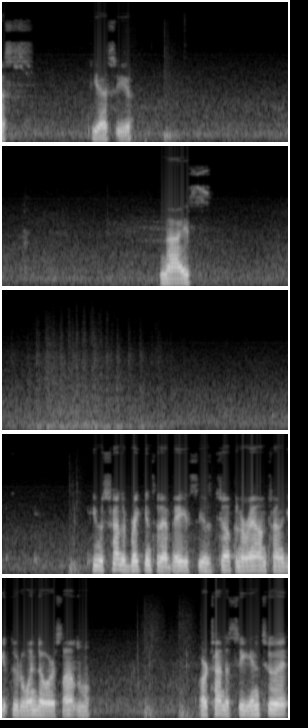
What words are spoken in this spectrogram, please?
That's yeah, I see you. Nice. He was trying to break into that base. He was jumping around trying to get through the window or something. Or trying to see into it.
